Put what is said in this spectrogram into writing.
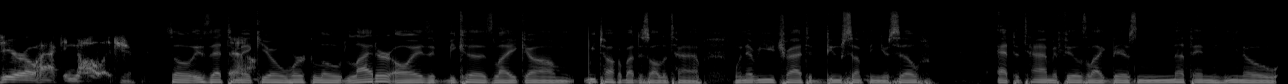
zero hacking knowledge. Yeah. So is that to Yeah. make your workload lighter, or is it because like um we talk about this all the time? Whenever you try to do something yourself, at the time it feels like there's nothing you know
